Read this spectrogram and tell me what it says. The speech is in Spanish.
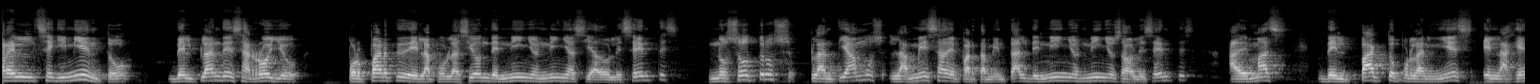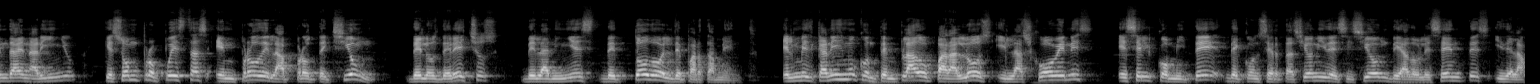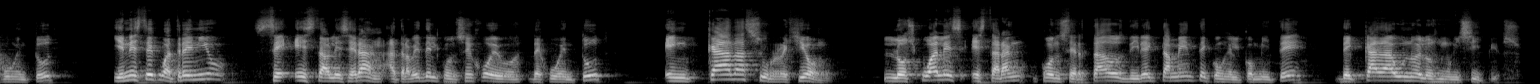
Para el seguimiento del plan de desarrollo por parte de la población de niños, niñas y adolescentes, nosotros planteamos la Mesa Departamental de Niños, Niños, Adolescentes, además del Pacto por la Niñez en la Agenda de Nariño, que son propuestas en pro de la protección de los derechos de la niñez de todo el departamento. El mecanismo contemplado para los y las jóvenes es el Comité de Concertación y Decisión de Adolescentes y de la Juventud, y en este cuatrenio se establecerán a través del Consejo de, Juventud en cada subregión, los cuales estarán concertados directamente con el comité de cada uno de los municipios.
